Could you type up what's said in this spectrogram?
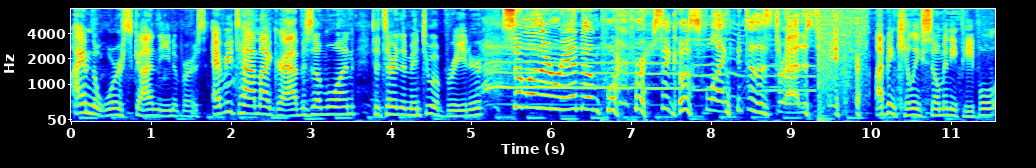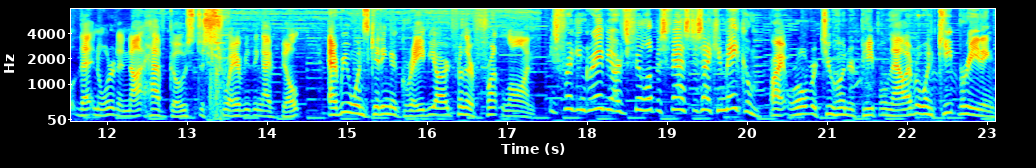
I am the worst god in the universe. Every time I grab someone to turn them into a breeder, some other random poor person goes flying into the stratosphere. I've been killing so many people that in order to not have ghosts destroy everything I've built, Everyone's getting a graveyard for their front lawn. These freaking graveyards fill up as fast as I can make them. All right, we're over 200 people now. Everyone keep breeding.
